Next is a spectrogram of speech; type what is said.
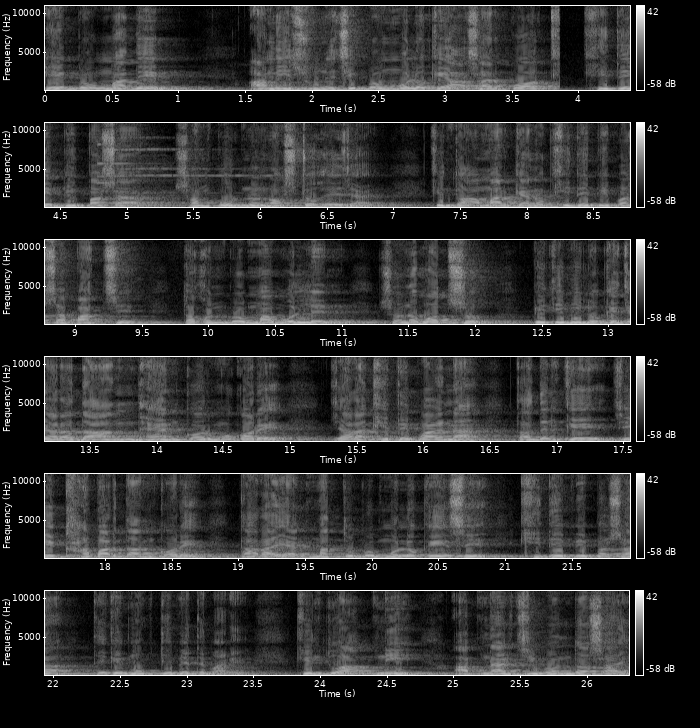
হে ব্রহ্মাদেব, আমি শুনেছি ব্রহ্মলোকে আসার পর খিদে পিপাসা সম্পূর্ণ নষ্ট হয়ে যায়। কিন্তু আমার কেন খিদে পিপাসা পাচ্ছে? তখন ব্রহ্মা বললেন, শোনো বৎস, পৃথিবী লোকে যারা দান, ধ্যান, কর্ম করে, যারা খেতে পায় না, তাদেরকে যে খাবার দান করে, তারাই একমাত্র ব্রহ্মলোকে এসে খিদে পিপাসা থেকে মুক্তি পেতে পারে। কিন্তু আপনি আপনার জীবন দশায়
